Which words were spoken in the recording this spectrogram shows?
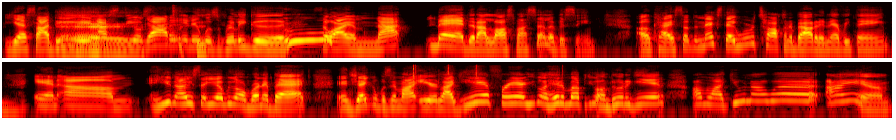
Yes, I did. I still got it, and it was really good. So I am not mad that I lost my celibacy. Okay, so the next day we were talking about it and everything, Mhm. and um, you know, he said, "Yeah, we're gonna run it back." And Jacob was in my ear, like, "Yeah, friend, you gonna hit him up? you're gonna do it again?" I'm like, "You know what? I am."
